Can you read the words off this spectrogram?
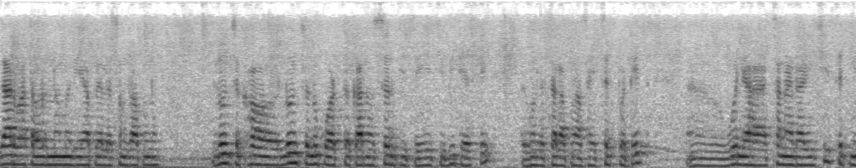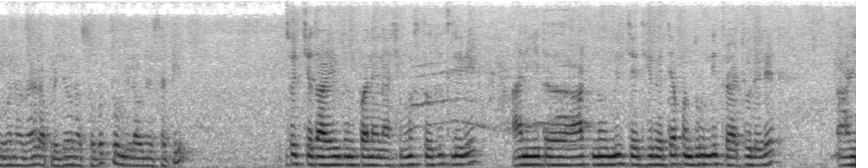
गार वातावरणामध्ये आपल्याला समजा आपण लोणचं खावा लोणचं नको वाटतं कारण सर्दीचं ह्याची भीती असते. तर म्हणलं चला आपण असं चटपटीत ओल्या चणा डाळीची चटणी बनवणार आपल्या जेवणासोबत तोंडी लावण्यासाठी. स्वच्छ डाळ एकदम पाण्याने अशी मस्त धुतलेली आणि इथं आठ नऊ मिरच्या आहेत हिरव्या त्या पण दोन नितळा ठेवलेले आहेत. आणि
